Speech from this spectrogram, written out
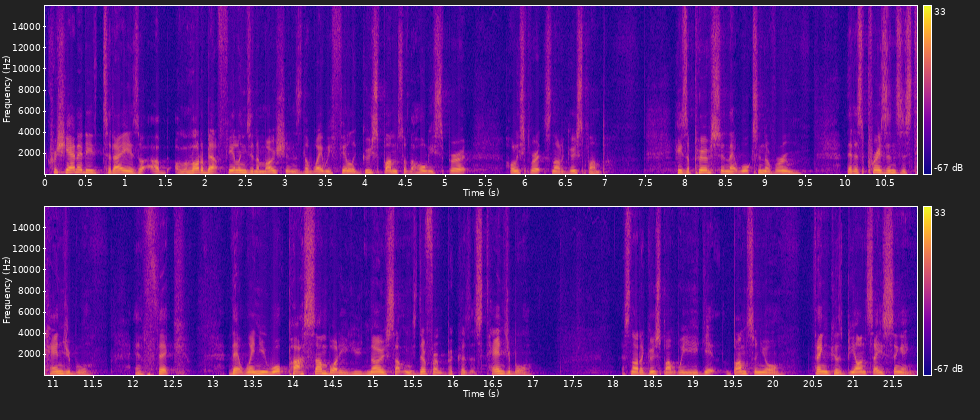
Christianity today is a, a lot about feelings and emotions, the way we feel the goosebumps of the Holy Spirit. Holy Spirit's not a goosebump. He's a person that walks in the room, that his presence is tangible and thick, that when you walk past somebody, you know something's different because it's tangible. It's not a goosebump where you get bumps on your thing because Beyonce's singing.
